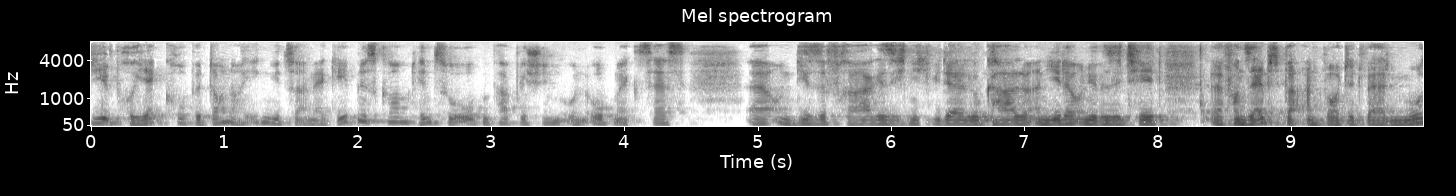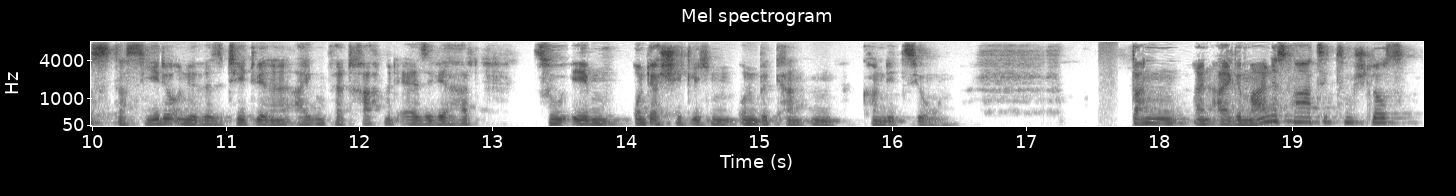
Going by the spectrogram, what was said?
die Projektgruppe doch noch irgendwie zu einem Ergebnis kommt, hin zu Open Publishing und Open Access äh, und diese Frage sich nicht wieder lokal an jeder Universität äh, von selbst beantwortet werden muss, dass jede Universität wieder einen eigenen Vertrag mit Elsevier hat zu eben unterschiedlichen unbekannten Konditionen. Dann ein allgemeines Fazit zum Schluss.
